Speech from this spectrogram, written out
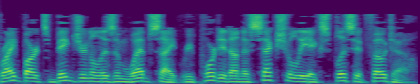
Breitbart's big journalism website reported on a sexually explicit photo.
